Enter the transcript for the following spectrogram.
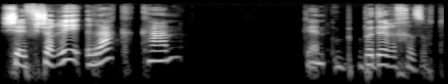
שאפשרי רק כאן, כן, בדרך הזאת.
